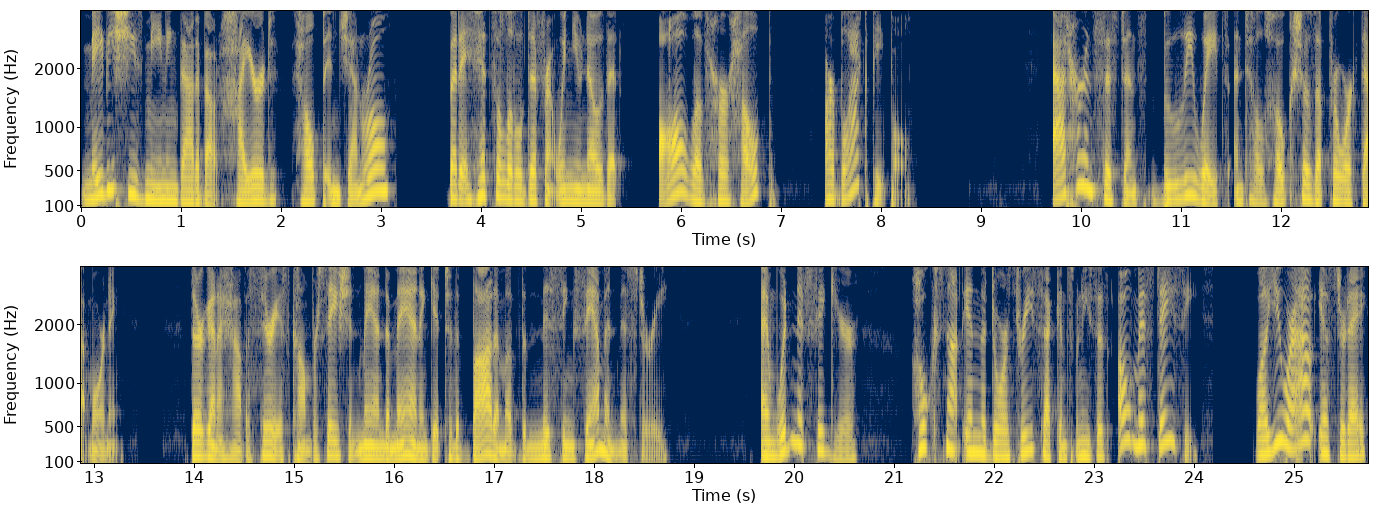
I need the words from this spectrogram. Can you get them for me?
Maybe she's meaning that about hired help in general, but it hits a little different when you know that all of her help are Black people. At her insistence, Boolie waits until Hoke shows up for work that morning. They're going to have a serious conversation, man to man, and get to the bottom of the missing salmon mystery. And wouldn't it figure, Hoke's not in the door three seconds when he says, Oh, Miss Daisy, while you were out yesterday,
